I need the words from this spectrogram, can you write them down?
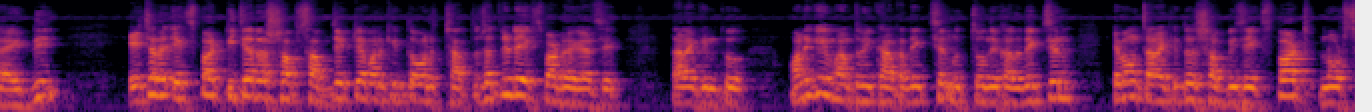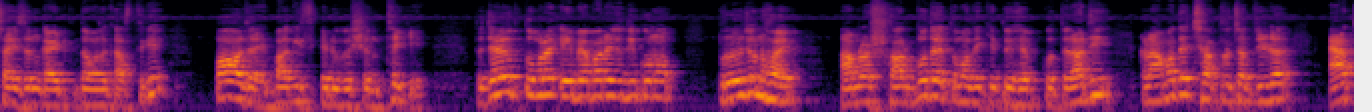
গাইড দিই। এছাড়া এক্সপার্ট টিচাররা সব সাবজেক্টে আমার কিন্তু আমার ছাত্রছাত্রীরা এক্সপার্ট হয়ে গেছে। তারা কিন্তু অনেকেই মাধ্যমিক খাতা দেখছেন, উচ্চ মাধ্যমিক খাতা দেখছেন। এবং তারা কিন্তু সব বিষয়ে expert note size and guide কিন্তু আমাদের কাছ থেকে পাওয়া যায় বাগিস এডুকেশন থেকে। তো যাই হোক, তোমরা এই ব্যাপারে যদি কোনো প্রয়োজন হয়, আমরা সর্বদাই তোমাদের কিন্তু হেল্প করতে রাজি। কারণ আমাদের ছাত্রছাত্রীরা এত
